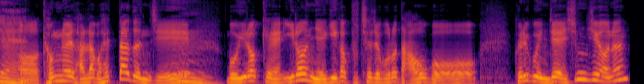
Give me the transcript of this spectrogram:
예. 어, 격려해 달라고 했다든지 음. 뭐 이렇게 이런 얘기가 구체적으로 나오고 그리고 이제 심지어는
